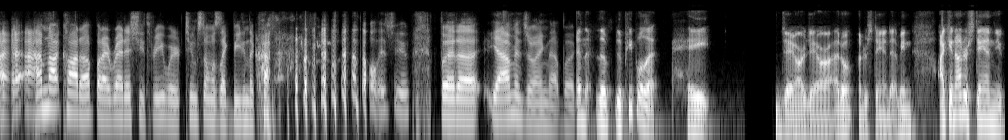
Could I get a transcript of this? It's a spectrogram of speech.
I I'm not caught up, but I read issue three where Tombstone was like beating the crap out of him the whole issue. But uh, yeah, I'm enjoying that book. and the, the the people that hate JR JR, I don't understand it. I mean, I can understand you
